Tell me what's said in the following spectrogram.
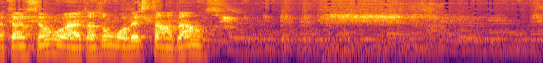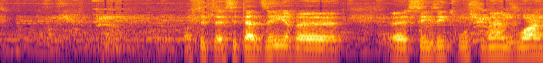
Attention, attention aux mauvaises tendances. Oh, c'est-à-dire euh, euh, saisir trop souvent le joueur.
